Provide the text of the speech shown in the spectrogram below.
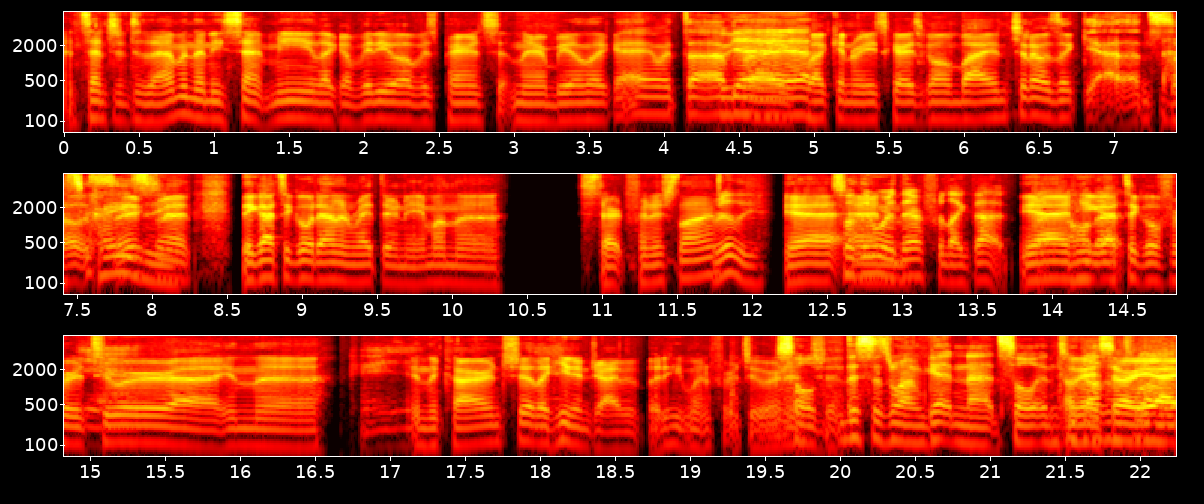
and sent it to them, and then he sent me like a video of his parents sitting there being like, "Hey, what's up?" Yeah, like, yeah, yeah. fucking race cars going by and shit. I was like, "Yeah, that's, That's so crazy. sick, man." They got to go down and write their name on the start finish line. really? Yeah, So they were there for like that. Yeah, and he that. got to go for a Yeah. tour uh, in the Crazy. in the car and shit. Like he didn't drive it, but he went for a tour. And So shit. this is where I'm getting at. So in 2012, Okay, sorry, yeah,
